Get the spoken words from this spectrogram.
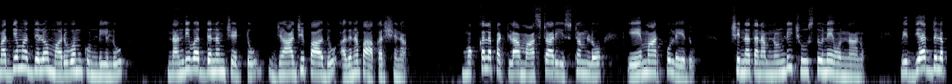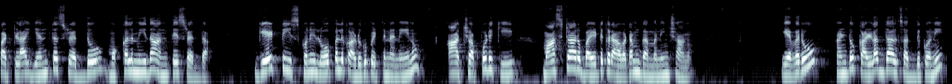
మధ్య మధ్యలో మరువం కుండీలు నందివర్ధనం చెట్టు జాజిపాదు అదనపు ఆకర్షణ. మొక్కల పట్ల మాస్టారి ఇష్టంలో ఏ మార్పు లేదు. చిన్నతనం నుండి చూస్తూనే ఉన్నాను. విద్యార్థుల పట్ల ఎంత శ్రద్ధో మొక్కల మీద అంతే శ్రద్ధ. గేట్ తీసుకొని లోపలకు అడుగుపెట్టిన నేను ఆ చప్పుడికి మాస్టారు బయటకు రావటం గమనించాను. ఎవరు? అంటూ కళ్ళద్దాలు సర్దుకొని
